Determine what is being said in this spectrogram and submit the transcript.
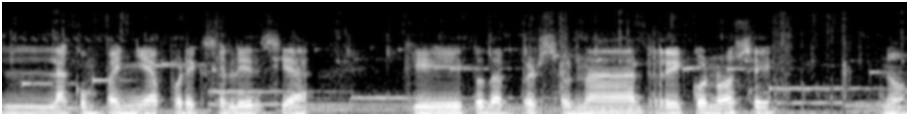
la compañía por excelencia que toda persona reconoce, ¿no?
